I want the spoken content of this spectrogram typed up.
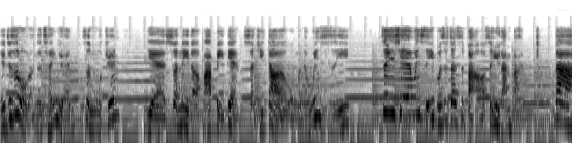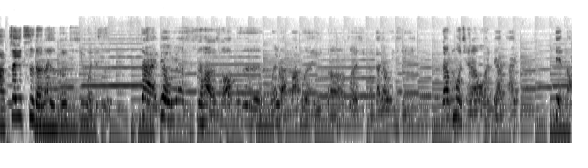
也就是我们的成员字幕君，也顺利的把笔电升级到了我们的 Win 11。这一些 Win 11不是正式版哦，是预览版。那这一次的那个科技新闻，就是在六月二十四号的时候，不是微软发布了一个作业系统，它叫 Win 11。那目前呢，我们两台电脑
